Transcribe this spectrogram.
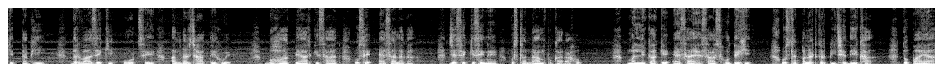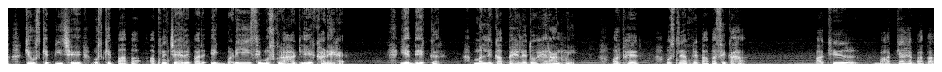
कि तभी दरवाजे की ओट से अंदर झांकते हुए बहुत प्यार के साथ उसे ऐसा लगा जैसे किसी ने उसका नाम पुकारा हो। मल्लिका के ऐसा एहसास होते ही उसने पलटकर पीछे देखा तो पाया कि उसके पीछे उसके पापा अपने चेहरे पर एक बड़ी सी मुस्कुराहट लिए खड़े हैं। ये देखकर मल्लिका पहले तो हैरान हुई और फिर उसने अपने पापा से कहा, आखिर बात क्या है पापा?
